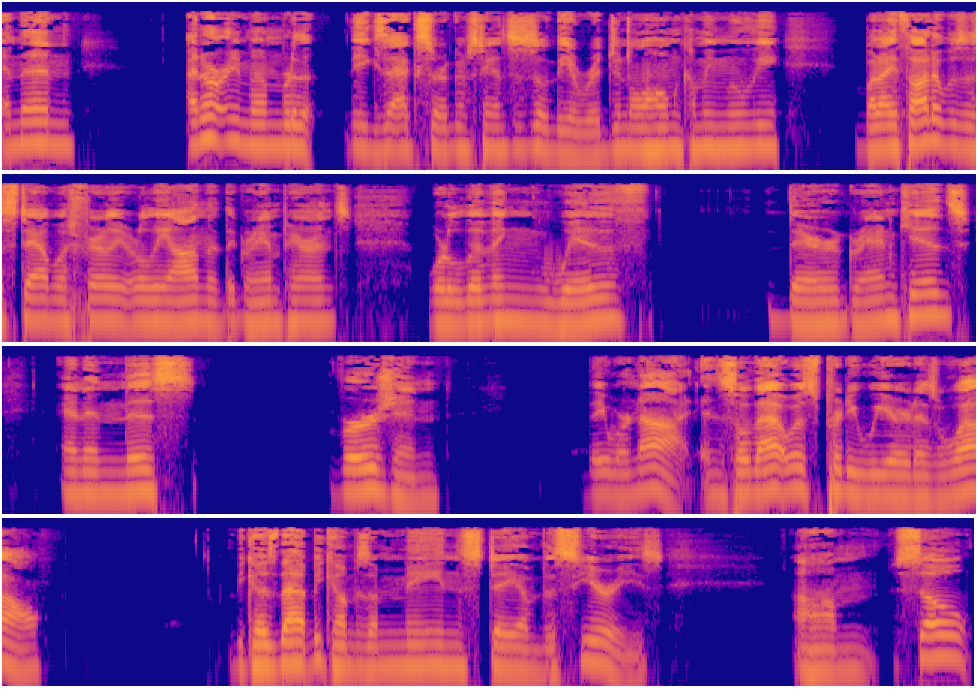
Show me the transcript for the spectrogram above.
And then I don't remember the, the exact circumstances of the original Homecoming movie, but I thought it was established fairly early on that the grandparents were living with their grandkids, and in this version, they were not. And so that was pretty weird as well, because that becomes a mainstay of the series. Um, so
